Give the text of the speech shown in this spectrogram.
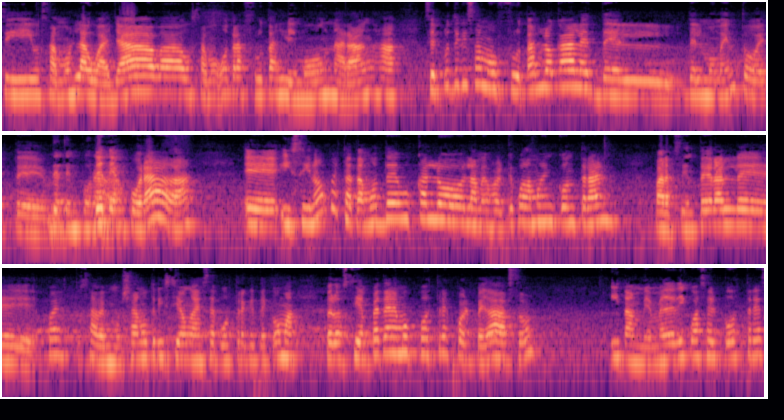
sí, usamos la guayaba, usamos otras frutas, limón, naranja. Siempre utilizamos frutas locales del, del momento este, de temporada. De temporada. Eh, y si no, pues tratamos de buscar lo, la mejor que podamos encontrar para así integrarle, pues, tú sabes, mucha nutrición a ese postre que te comas. Pero siempre tenemos postres por pedazo y también me dedico a hacer postres,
